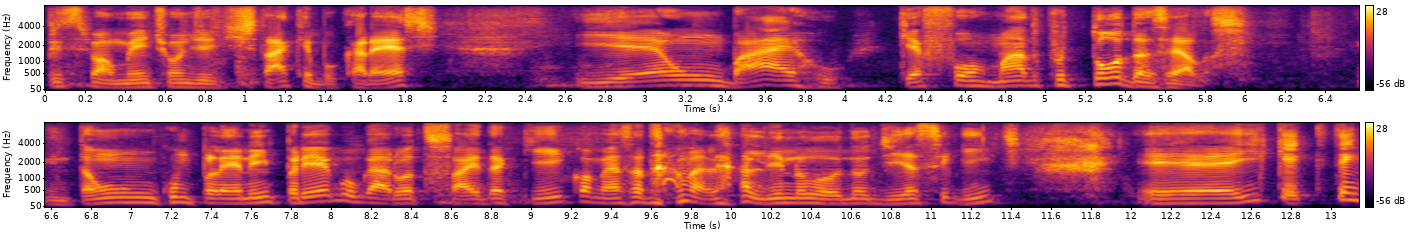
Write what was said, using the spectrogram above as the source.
principalmente onde a gente está, que é Bucareste, e é um bairro que é formado por todas elas. Então, com pleno emprego, o garoto sai daqui e começa a trabalhar ali no, no dia seguinte. É, e o que, que, tem,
